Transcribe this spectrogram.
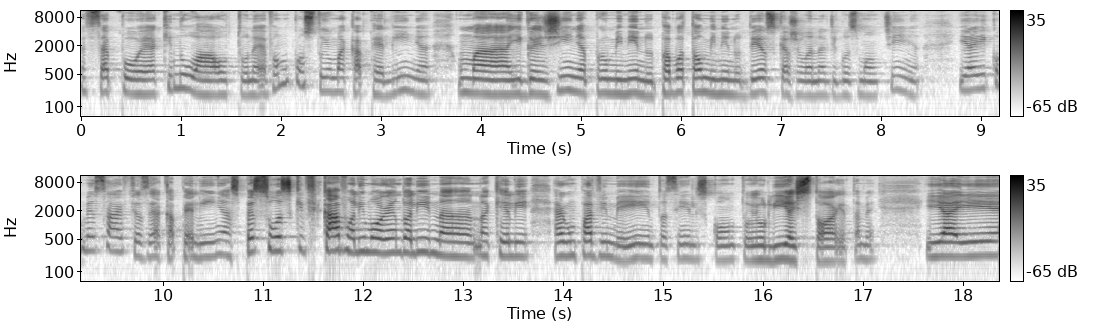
essa, pô, é aqui no alto, né? Vamos construir uma capelinha, uma igrejinha para o menino, para botar o menino Deus, que a Joana de Guzmão tinha. E aí começaram a fazer a capelinha. As pessoas que ficavam ali, morando ali na, naquele... Era um pavimento, assim, eles contam, eu li a história também. E aí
